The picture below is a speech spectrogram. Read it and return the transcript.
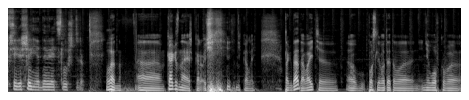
все решения доверять слушателям. Ладно, а, как знаешь, короче, Николай. Тогда давайте а, после вот этого неловкого,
